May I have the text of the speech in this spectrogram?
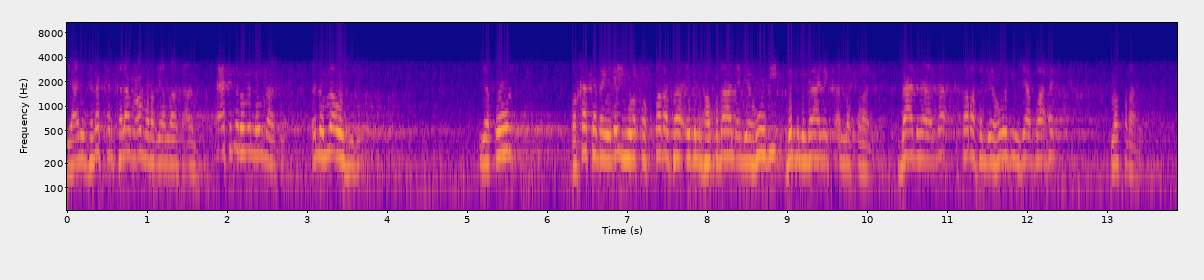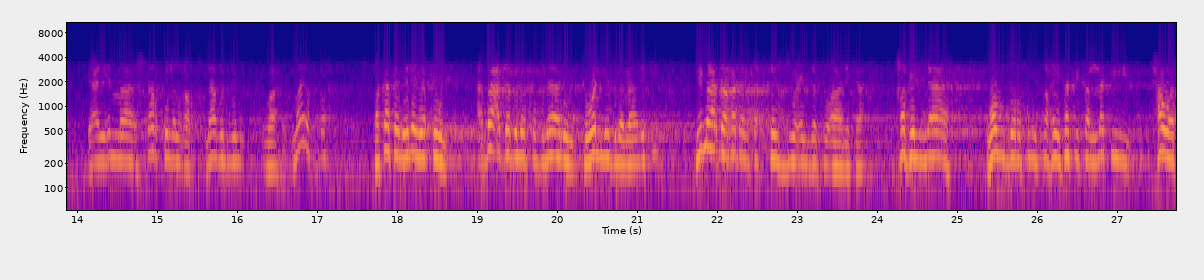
يعني تذكر كلام عمر رضي الله تعالى عنه. اعتبرهم انهم ماتوا. إنهم ما وجدوا. يقول وكتب إليه وقد صرف ابن فضلان اليهودي بابن مالك النصراني. بعد ذا صرف اليهودي وجاب واحد نصراني. يعني إما الشرق ولا الغرب لابد من واحد. ما يصلح. فكتب إليه يقول أبعد ابن فضلان تولي ابن مالك؟ لماذا غدا تحتج عند سؤالك؟ خف الله وانظر في صحيفتك التي حوت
